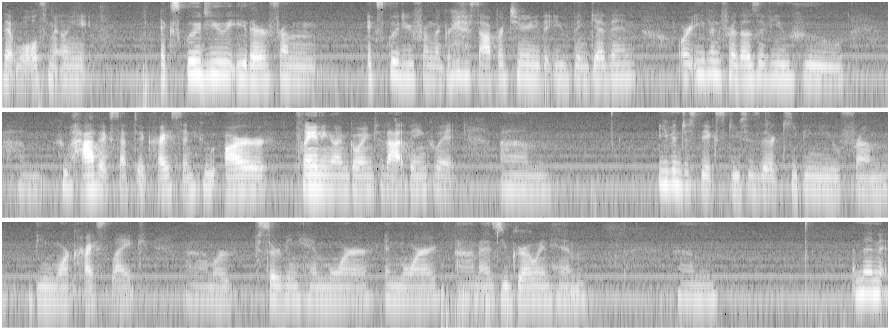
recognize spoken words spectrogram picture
that will ultimately exclude you either from exclude you from the greatest opportunity that you've been given, or even for those of you who um, who have accepted Christ and who are planning on going to that banquet. Um, even just the excuses that are keeping you from being more Christ-like um, or serving Him more and more um, as you grow in Him. Um, and then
